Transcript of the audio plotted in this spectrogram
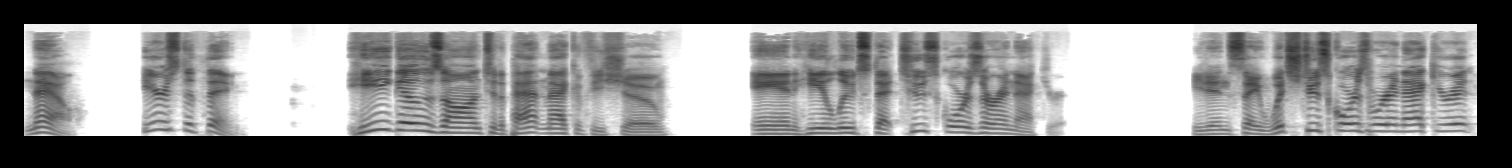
Now, here's the thing. He goes on to the Pat McAfee show and he alludes that two scores are inaccurate. He didn't say which two scores were inaccurate.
